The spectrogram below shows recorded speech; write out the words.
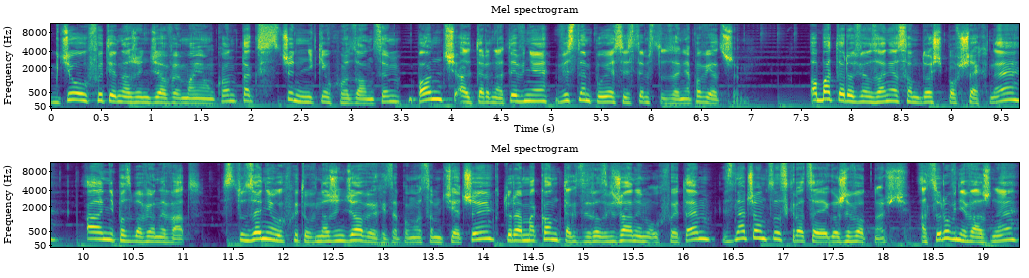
gdzie uchwyty narzędziowe mają kontakt z czynnikiem chłodzącym, bądź alternatywnie występuje system studzenia powietrzem. Oba te rozwiązania są dość powszechne, ale nie pozbawione wad. Studzenie uchwytów narzędziowych za pomocą cieczy, która ma kontakt z rozgrzanym uchwytem, znacząco skraca jego żywotność. A co równie ważne,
